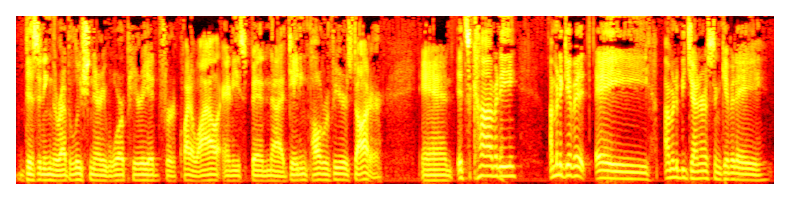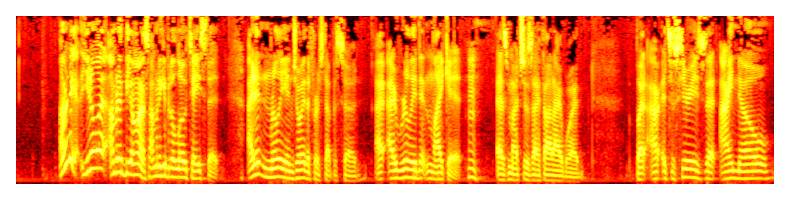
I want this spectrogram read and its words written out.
visiting the revolutionary war period for quite a while and he's been uh, dating paul revere's daughter. And it's a comedy. I'm gonna give it a i'm gonna be generous and give it a I'm gonna, you know what? I'm gonna be honest. I'm gonna give it a low taste. It. I didn't really enjoy the first episode. I, I really didn't like it hmm. as much as I thought I would. But I, it's a series that I know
